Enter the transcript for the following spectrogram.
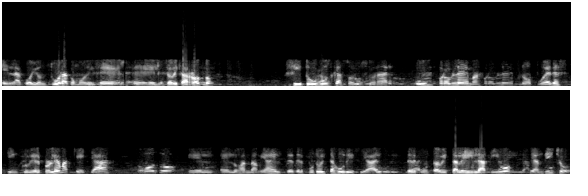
en la coyuntura, como dice el, el licenciado Rondo, si tú buscas solucionar un problema, no puedes incluir el problema que ya todo el, los andamiajes desde el punto de vista judicial, desde el punto de vista legislativo, se han dicho,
